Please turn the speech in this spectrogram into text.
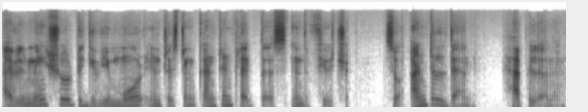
I will make sure to give you more interesting content like this in the future. So until then, happy learning.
